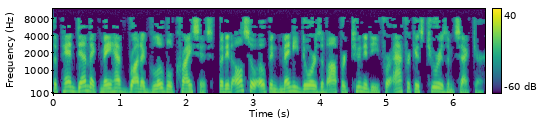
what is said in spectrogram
The pandemic may have brought a global crisis, but it also opened many doors of opportunity for Africa's tourism sector.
